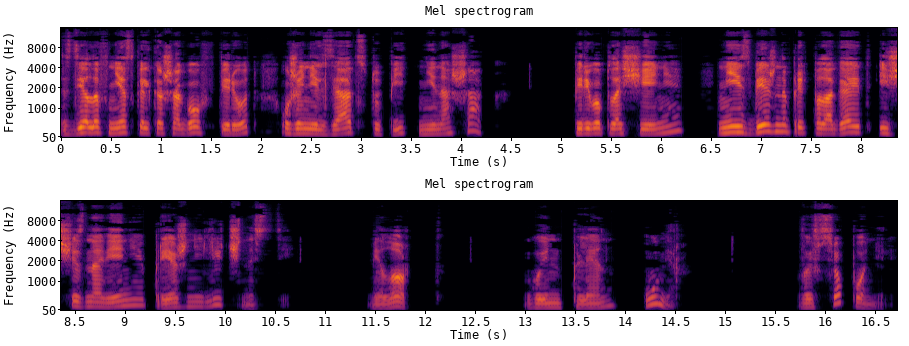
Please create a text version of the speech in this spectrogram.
Сделав несколько шагов вперед, уже нельзя отступить ни на шаг. Перевоплощение неизбежно предполагает исчезновение прежней личности. Милорд, Гуинплен умер. Вы все поняли?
